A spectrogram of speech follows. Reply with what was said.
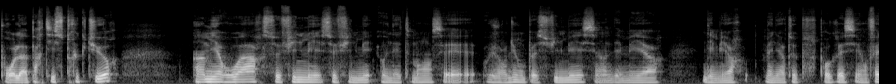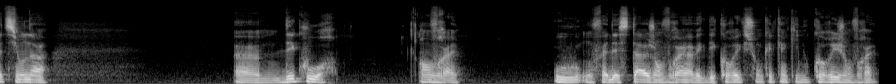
pour la partie structure un miroir, se filmer, se filmer honnêtement. Aujourd'hui on peut se filmer, c'est un des meilleurs, des meilleures manières de progresser. En fait, si on a euh, des cours en vrai, où on fait des stages en vrai avec des corrections, quelqu'un qui nous corrige en vrai,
